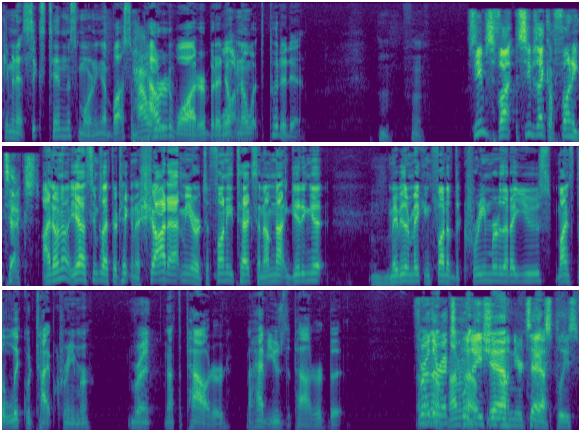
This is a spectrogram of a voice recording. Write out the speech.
Came in at six ten this morning. I bought some powdered, Powdered water, but I don't know what to put it in. Seems fun. Seems like a funny text. I don't know. Yeah, it seems like they're taking a shot at me, or it's a funny text, and I'm not getting it. Mm-hmm. Maybe they're making fun of the creamer that I use. Mine's the liquid type creamer, Right. not the powdered. I have used the powdered, but Further know. I don't know. explanation Yeah, on your text, yeah. please.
